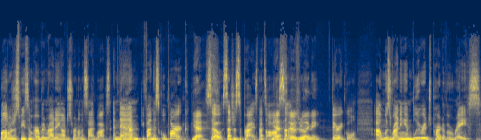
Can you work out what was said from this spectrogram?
well, it'll just be some urban running. I'll just run on the sidewalks. And then Yeah. you find this cool park. yes. So, such a surprise. That's awesome. yes, it was really neat. Very cool. Um, was running in Blue Ridge part of a race?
